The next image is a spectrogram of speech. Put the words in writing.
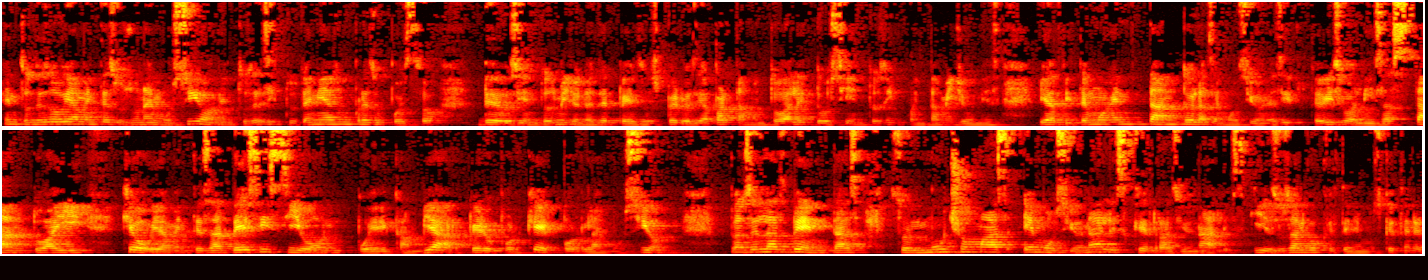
entonces obviamente eso es una emoción, entonces si tú tenías un presupuesto de 200 millones de pesos, pero ese apartamento vale 250 millones y a ti te mueven tanto las emociones y tú te visualizas tanto ahí que obviamente esa decisión puede cambiar, pero ¿por qué? Por la emoción. Entonces las ventas son mucho más emocionales que racionales y eso es algo que tenemos que tener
